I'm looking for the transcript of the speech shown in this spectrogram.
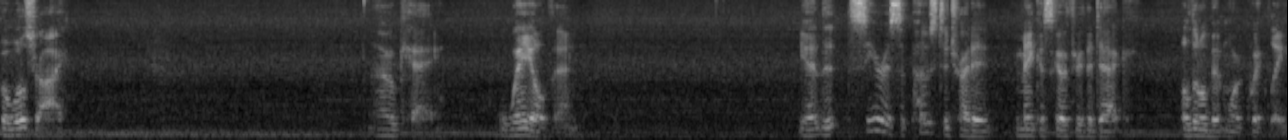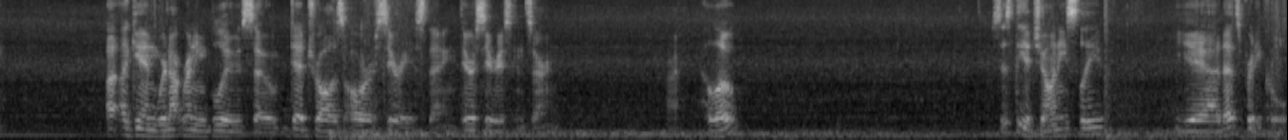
but we'll try. Okay. Whale, then. Yeah, the Seer is supposed to try to make us go through the deck a little bit more quickly. Uh, again, we're not running blue, so dead draws are a serious thing. They're a serious concern. Alright, hello? Is this the Ajani sleeve? Yeah, that's pretty cool.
